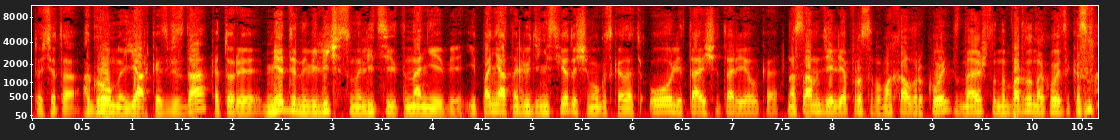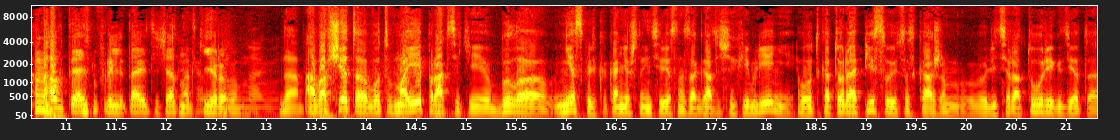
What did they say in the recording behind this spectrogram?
То есть это огромная яркая звезда, которая медленно, величественно летит на небе. И понятно, люди несведущие могут сказать, о, летающая тарелка. На самом деле я просто помахал рукой, знаю, что на борту находятся космонавты, и они пролетают сейчас над Кировом. Да. А вообще-то вот в моей практике было несколько, конечно, интересных загадочных явлений, вот, которые описываются, скажем, в литературе где-то,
